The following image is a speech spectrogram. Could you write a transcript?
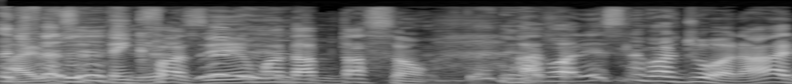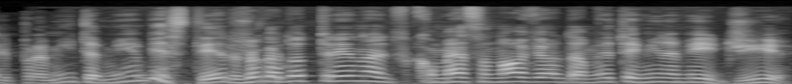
É aí você tem que é fazer uma adaptação. é. Agora, esse negócio de horário, pra mim também é besteira. O jogador treina, começa 9 horas da manhã, termina meio-dia.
